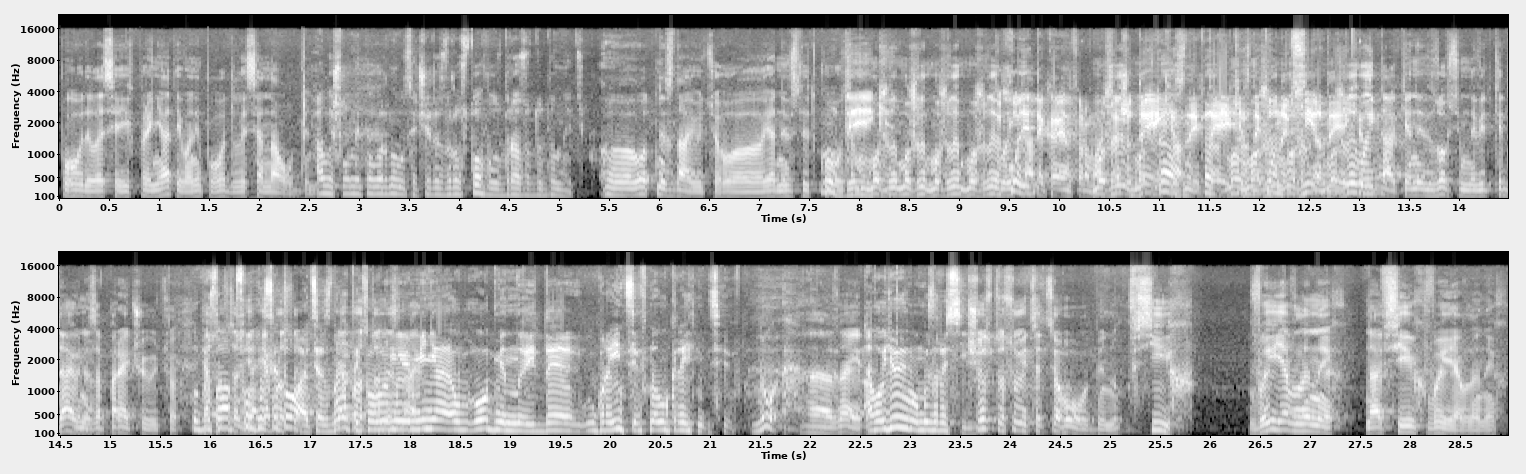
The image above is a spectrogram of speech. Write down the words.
погодилася їх прийняти, і вони погодилися на обмін. Але ж вони повернулися через Ростов одразу до Донецьку. Е, От не знаю цього, я не вслідковував. Ну, можливо, можливо, можливо, можливо і так. така інформація, що деякі так, з них, так, деякі з них, ну всі, а деякі можливо і так. Я не зовсім не відкидаю, не заперечую цього. Ну, просто просто- абсурдна я- я просто- ситуація. я Знаєте, коли ми міняємо обмін, йде українців на українців. Ну, е, знаєте, А воюємо ми з Росією. Що стосується цього обміну, всіх виявлених на всіх виявлених.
